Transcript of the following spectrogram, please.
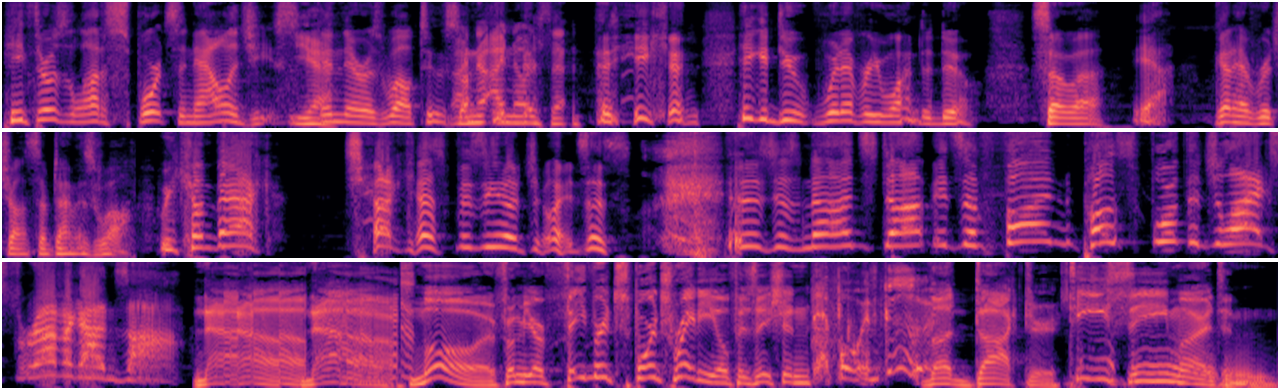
he throws a lot of sports analogies Yeah. in there as well too. So I, know, I noticed that. that he could he could do whatever he wanted to do. So uh yeah, gotta have Rich on sometime as well. We come back. Chuck Esposito joins us. It is just nonstop. It's a fun post Fourth of July extravaganza. Now, now, more from your favorite sports radio physician, That boy is good. the doctor, T.C. Martin.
